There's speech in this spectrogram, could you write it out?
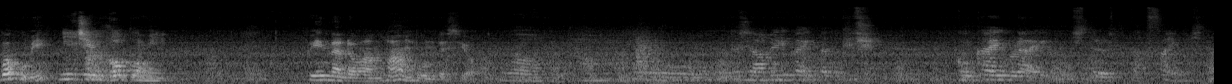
5組 ?25 組。フィンランドは半分ですよ。私アメリカ行った時5回ぐらいしてる人たくさんいました。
